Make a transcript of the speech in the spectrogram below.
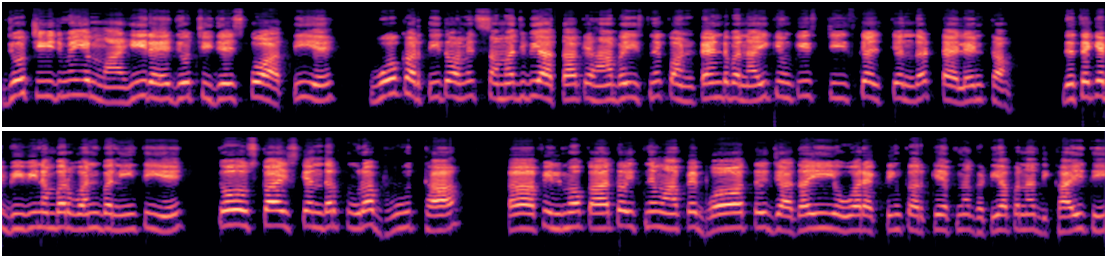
जो चीज़ में ये माहिर है जो चीज़ें इसको आती है वो करती तो हमें समझ भी आता कि हाँ भाई इसने कंटेंट बनाई क्योंकि इस चीज़ का इसके अंदर टैलेंट था। जैसे कि बीवी नंबर वन बनी थी ये तो उसका इसके अंदर पूरा भूत था आ, फ़िल्मों का तो इसने वहाँ पे बहुत ज़्यादा ही ओवर एक्टिंग करके अपना घटियापना दिखाई थी।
